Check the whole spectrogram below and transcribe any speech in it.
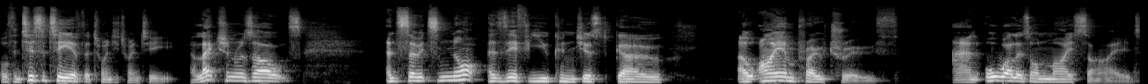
authenticity of the 2020 election results. And so it's not as if you can just go, oh, I am pro truth and Orwell is on my side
